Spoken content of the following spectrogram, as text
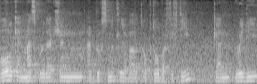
All can mass production approximately about October 15. Can ready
